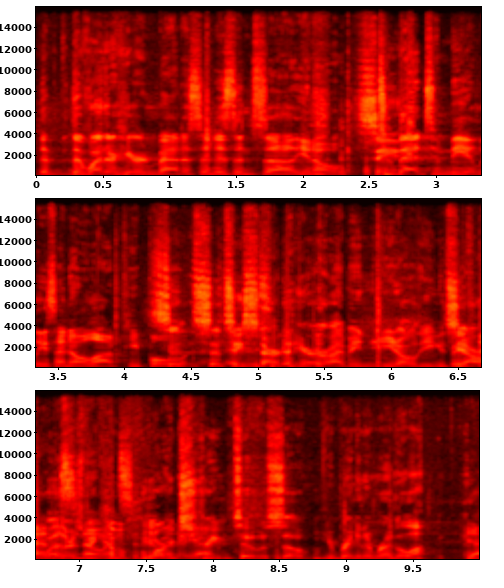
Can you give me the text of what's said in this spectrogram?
the, the weather here in Madison isn't, uh, you know, see, too bad to me at least. I know a lot of people. Since, since he started here, I mean, you know, you can see our weather has become more extreme yeah. too. So you're bringing them right along. Yeah,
